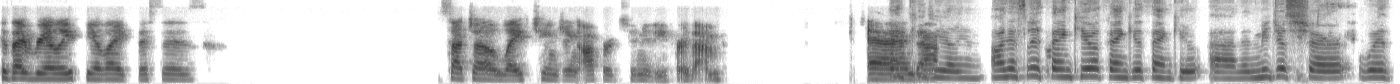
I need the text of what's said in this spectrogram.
because I really feel like this is such a life changing opportunity for them. And thank you, uh, Jillian. Honestly, thank you, thank you, thank you. Uh, let me just share with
